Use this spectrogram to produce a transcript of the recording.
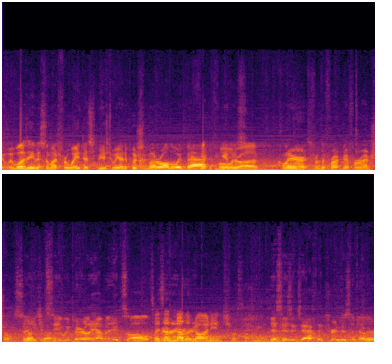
it wasn't even so much for weight distribution. We had to push the motor all the way back to give us clearance for the front differential. So gotcha. you can see we barely have it. It's all. So is that another nine inch or something? This is exactly true. There's another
